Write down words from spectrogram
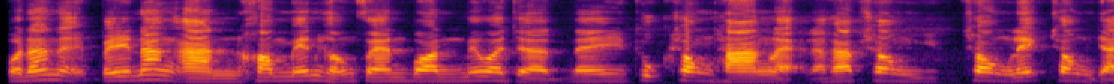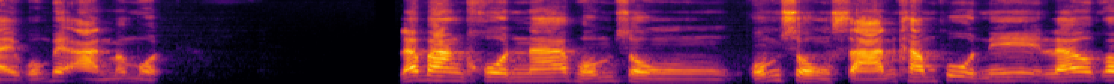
เพราะนั้นเนี่ยไปนั่งอ่านคอมเมนต์ของแฟนบอลไม่ว่าจะในทุกช่องทางแหละนะครับ ช่องช่องเล็กช่องใหญ่ผมไปอ่านมาหมด แล้วบางคนนะ ผมส่งผมส่งสารคำพูดนี้ แล้วก็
